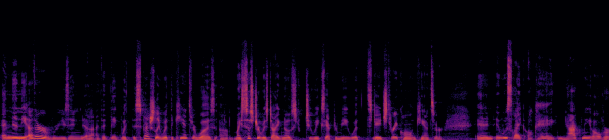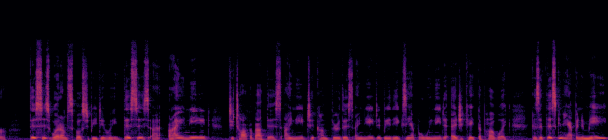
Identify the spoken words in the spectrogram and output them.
And then the other reason, uh, I think, with especially with the cancer, was uh, my sister was diagnosed two weeks after me with stage three colon cancer, and it was like, okay, knock me over. This is what I'm supposed to be doing. This is I, I need to talk about this. I need to come through this. I need to be the example. We need to educate the public. Because if this can happen to me,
